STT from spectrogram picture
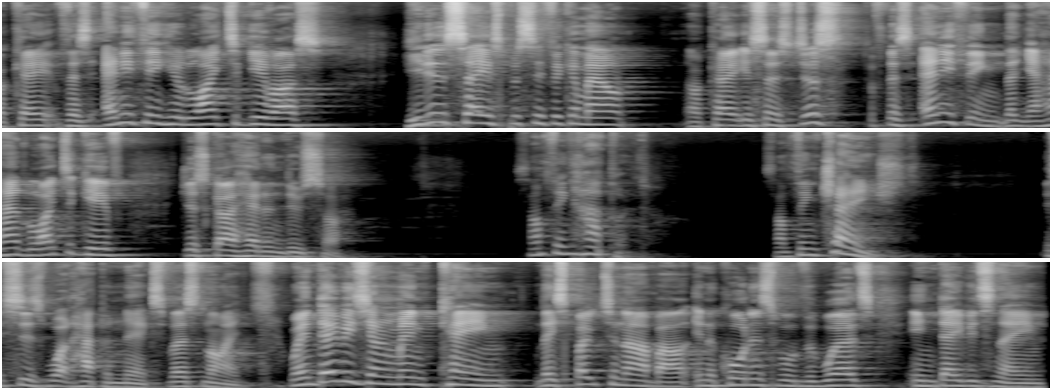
Okay, if there's anything he would like to give us, he didn't say a specific amount. Okay, he says, just if there's anything that your hand would like to give, just go ahead and do so. Something happened, something changed. This is what happened next. Verse 9. When David's young men came, they spoke to Nabal in accordance with the words in David's name.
